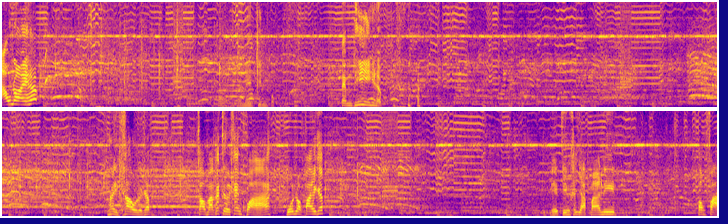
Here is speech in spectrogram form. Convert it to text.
เอาหน่อยครับโอ้เนจินบอกเต็มที่ครับไม่เข้าเลยครับ เข้ามาก็เจอแข้งขวาวนออกไปครับเนจินขยับมานี่ ต้องฝ่า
